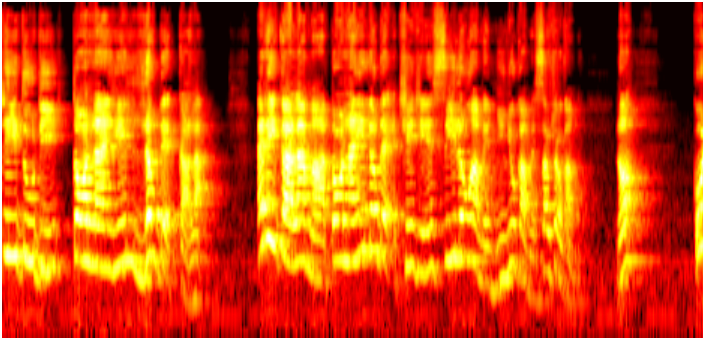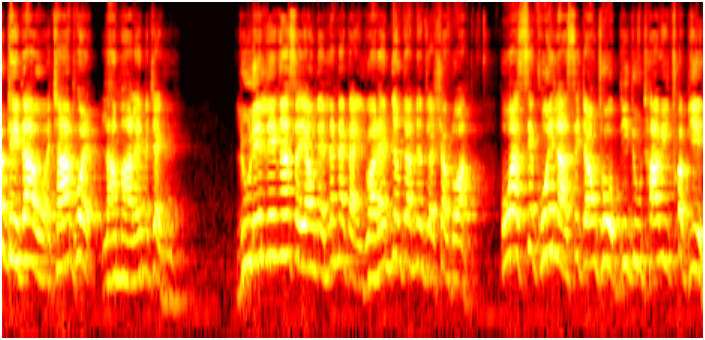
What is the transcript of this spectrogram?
ပြည်သူဒီတော်လန်ရေးလုတ်တဲ့ကာလအဲ့ဒီကာလမှာတော်လန်ရေးလုတ်တဲ့အချင်းချင်းစီးလုံးရမယ်ညီညွတ်ကမယ်စောက်ရှောက်ကမယ်နော်ကိုဒေတာကိုအခြားအဖွဲ့လာမှလည်းမကြိုက်ဘူးလူလေးလင်းငါဆယ်ယောက်နဲ့လက်နက်ကင်ရွာထဲမြောက်ကြမြောက်ကြရှောက်တော့ဟိုကစစ်ခွေးလာစစ်ကြောင်းထိုးပြည်သူထားပြီးထွက်ပြေး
